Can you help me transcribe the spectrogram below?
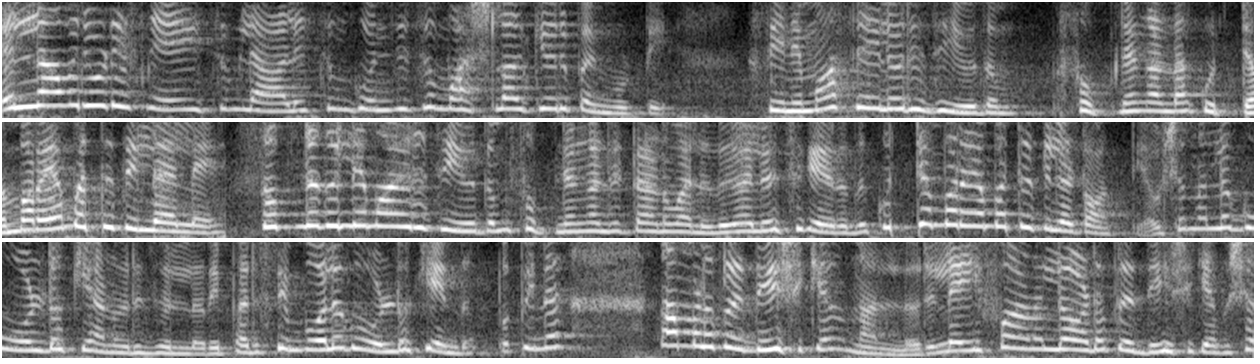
എല്ലാവരോടും സ്നേഹിച്ചും ലാളിച്ചും കൊഞ്ചിച്ചും വഷളാക്കിയ ഒരു പെൺകുട്ടി. സിനിമ സ്റ്റൈലൊരു ജീവിതം. സ്വപ്നം കണ്ടാൽ കുറ്റം പറയാൻ പറ്റത്തില്ല അല്ലേ? സ്വപ്നതുല്യമായ ഒരു ജീവിതം സ്വപ്നം കണ്ടിട്ടാണ് വലത് കാലം വെച്ച് കയറുന്നത്. കുറ്റം പറയാൻ പറ്റത്തില്ല കേട്ടോ. അത്യാവശ്യം നല്ല ഗോൾഡൊക്കെയാണ് ഒരു ജ്വല്ലറി. പരസ്യം പോലെ ഗോൾഡൊക്കെ ഉണ്ട്. അപ്പോൾ പിന്നെ നമ്മൾ പ്രതീക്ഷിക്കാം നല്ലൊരു ലൈഫാണല്ലോ അവിടെ പ്രതീക്ഷിക്കാം പക്ഷെ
